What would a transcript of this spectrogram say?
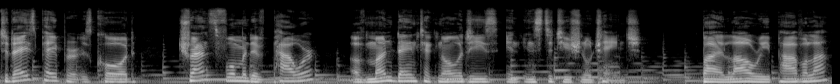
Today's paper is called Transformative Power of Mundane Technologies in Institutional Change by Lauri Paavola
